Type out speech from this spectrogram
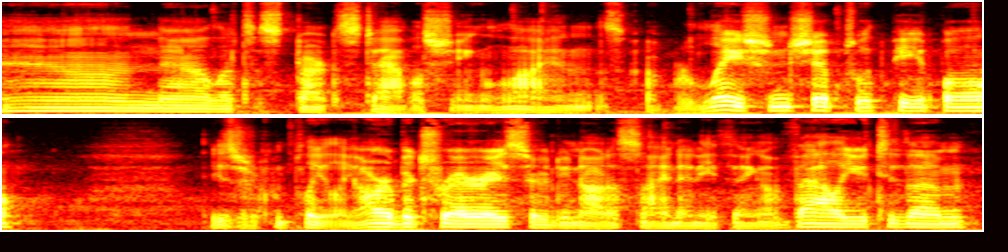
Let's start establishing lines of relationships with people. These are completely arbitrary, so do not assign anything of value to them.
